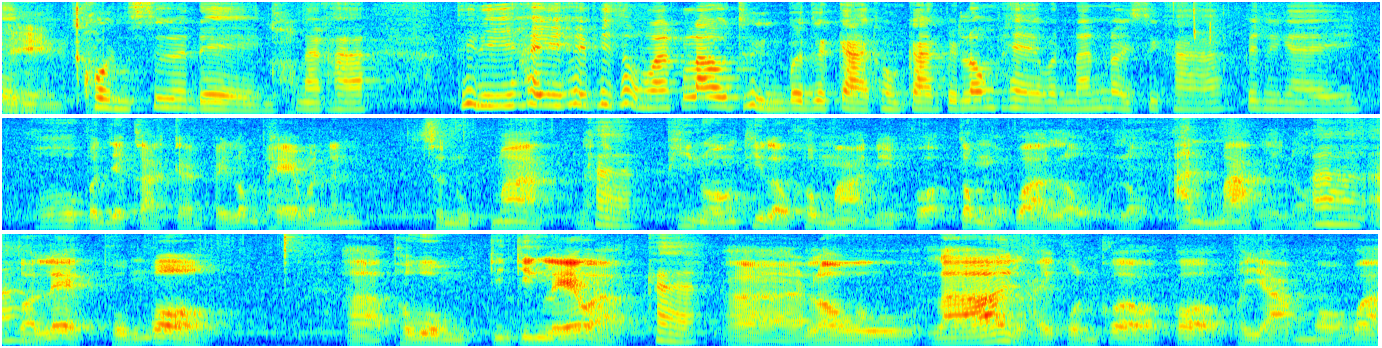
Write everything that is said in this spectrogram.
งแดงครับคนเสื้อแดงครับ นะคะ ทีนี้ให้ให้พี่ทรงรักเล่าถึงบรรยากาศของการไปล่องแพวันนั้นหน่อยสิคะ เป็นยังไง โอ้บรรยากาศการไปล่องแพวันนั้นสนุกมากนะครับค่ะพี่น้องที่เราเข้ามานี่เพราะต้องบอกว่าเราเราอั้นมากเลยเนาะอ่าอ่าตอนแรกผมก็อ่า พะวงจริง ๆ แล้วอะค่ะอ่าเราหลายหลายคนก็ก็พยายามมองว่า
